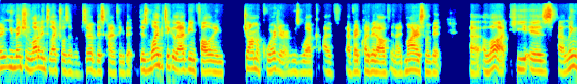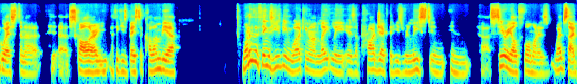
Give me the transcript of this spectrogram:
You mentioned a lot of intellectuals have observed this kind of thing. That there's one in particular that I've been following, John McWhorter, whose work I've I've read quite a bit of, and I admire some of it uh, a lot. He is a linguist and a, a scholar. I think he's based at Columbia, one of the things he's been working on lately is a project that he's released in, in uh, serial form on his website.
